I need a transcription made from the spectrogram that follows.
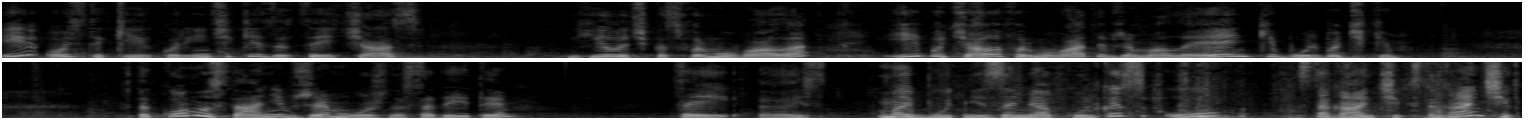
І ось такі корінчики за цей час гілочка сформувала і почала формувати вже маленькі бульбочки. В такому стані вже можна садити цей е, майбутній зам'як кулькас у стаканчик. Стаканчик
